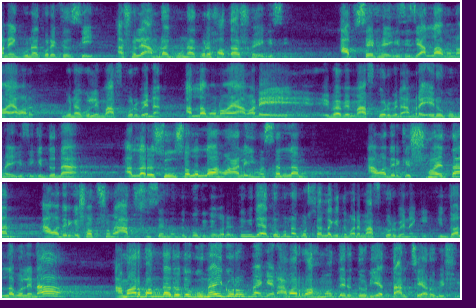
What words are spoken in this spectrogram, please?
অনেক গুনাহ করে ফেলছি। আসলে আমরা গুনাহ করে হতাশ হয়ে গেছি। আপসেট হয়ে গেছি যে আল্লাহ মনে হয় আমার গুনাহগুলি মাফ করবে না। আল্লাহ মনে হয় আমারে এভাবে মাফ করবে না। আমরা এরকম হয়ে গেছি। কিন্তু না, আল্লাহ রসুল সাল আলী হাসাল্লাম আমাদেরকে শয়তান আমাদেরকে সবসময় আফসোসের মধ্যে পতিত করে। তুমি তো এত গুণা করছ, আল্লাহ কি তোমার মাফ করবে নাকি? কিন্তু আল্লাহ বলে, না, আমার বান্দা যত গুনাই করুক না কেন, আমার রহমতের দরিয়া তার চেয়ে আরও বেশি।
